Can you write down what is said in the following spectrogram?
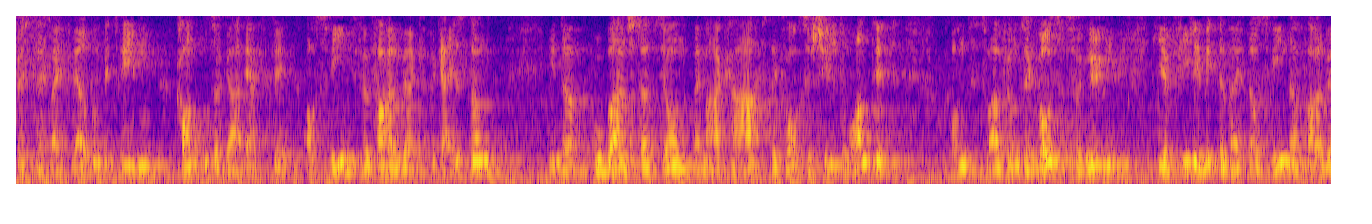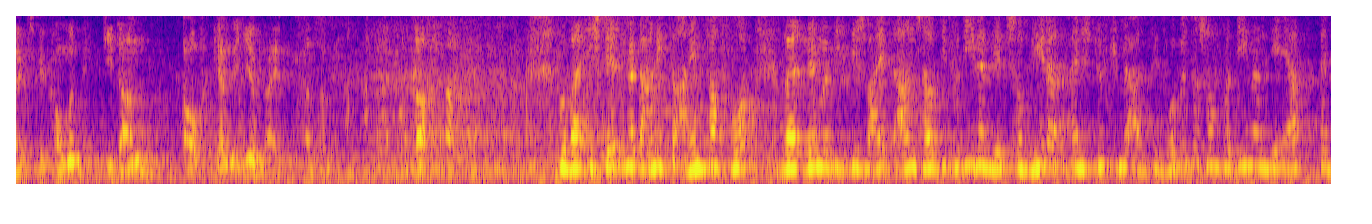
österreichweit Werbung betrieben, konnten sogar Ärzte aus Wien für Vorarlberg begeistern. In der U-Bahn-Station beim AKH ist der große Schild Wanted und es war für uns ein großes Vergnügen, hier viele Mitarbeiter aus Wien nach Vorarlberg zu bekommen, die dann auch gerne hier bleiben. Also das Wobei ich stelle es mir gar nicht so einfach vor, weil wenn man sich die Schweiz anschaut, die verdienen jetzt schon wieder ein Stück mehr, als sie sowieso schon verdienen, die Ärzte.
